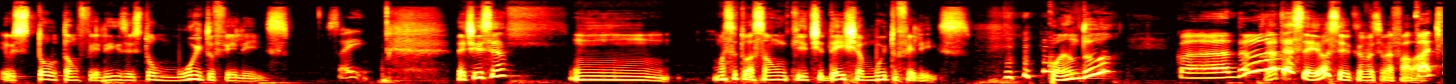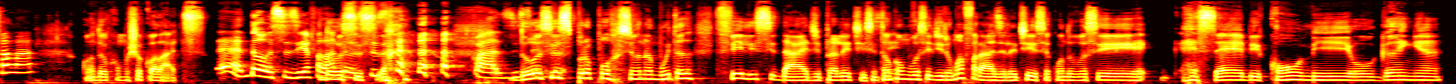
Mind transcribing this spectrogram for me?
Eu estou tão feliz, eu estou muito feliz. Isso aí. Letícia, um- uma situação que te deixa muito feliz. Quando? Quando. Eu até sei, eu sei o que você vai falar. Pode falar. Quando eu como chocolates. É, doces, ia falar doces. doces. Quase. Doces proporciona muita felicidade para Letícia. Então, Sim. como você diria uma frase, Letícia, quando você recebe, come ou ganha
